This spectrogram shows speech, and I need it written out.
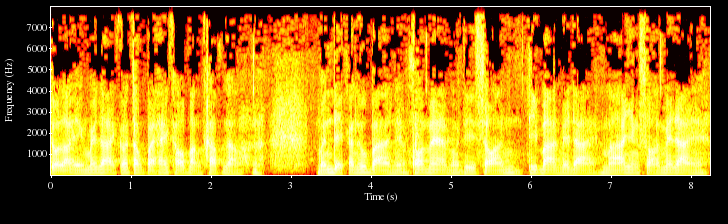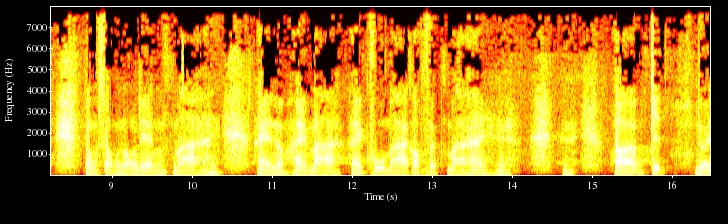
ตัวเราเองไม่ได้ก็ต้องไปให้เขาบังคับเรา เหมือนเด็กอนุบาลเนี่ยพ่อแม่บางทีสอนที่บ้านไม่ได้ หมายังสอนไม่ได้ ต้องส่งโรงเรียนหมาให้ให้ให้หมา ให้ครูหมาเขาฝึกหมาให้ เพราะจิตโดย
